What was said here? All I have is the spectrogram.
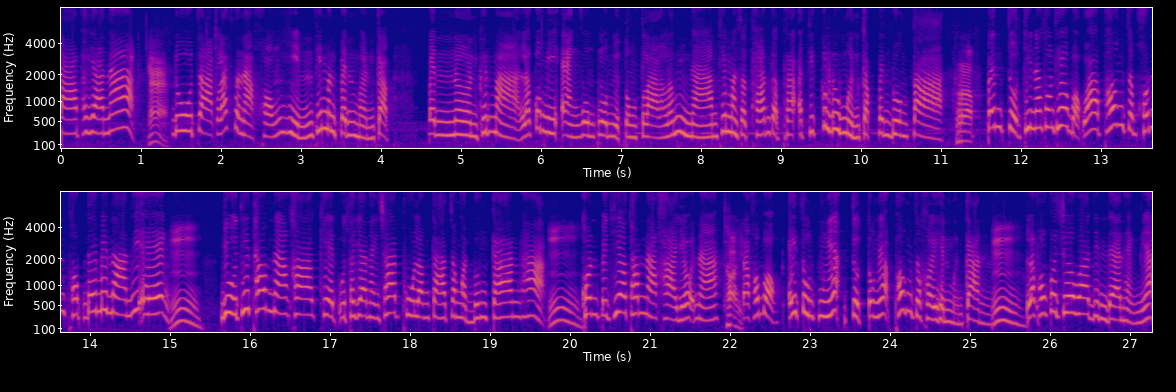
ตาพญานาคอ่าดูจากลักษณะของหินที่มันเป็นเหมือนกับเป็นเนินขึ้นมา แล้วก็มีแอ่งวงกลมอยู่ตรงกลาง แล้วมีน้ำที่มันสะท้อนกับพระอาทิตย์ก็ดูเหมือนกับเป็นดวงตาครับเป็นจุดที่นักท่องเที่ยวบอกว่าเพิ่งจะค้นพบได้ไม่นานนี้เอง อืมอยู่ที่ถ้ำนาคาเขตอุทยานแห่งชาติภูลังกาจังหวัดบึงกาฬค่ะอืมคนไปเที่ยวถ้ำนาคาเยอะนะใช่แต่เขาบอกไอ้ตรงเนี้ยจุดตรงเนี้ยเพิ่งจะเคยเห็นเหมือนกันอืมแล้วเขาก็เชื่อว่าดินแดนแห่งเนี้ย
